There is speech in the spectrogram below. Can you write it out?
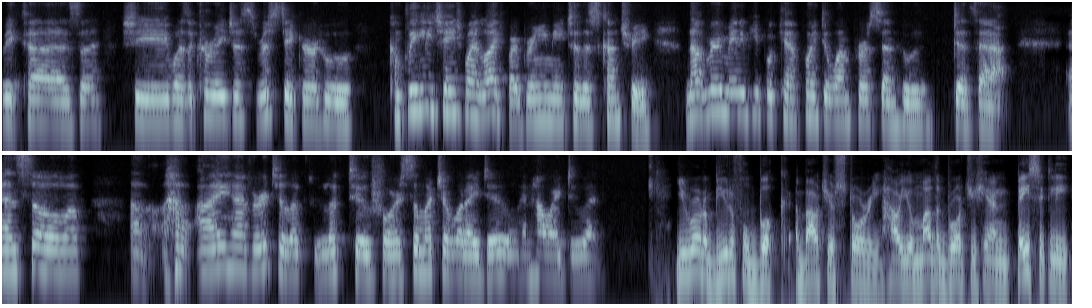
because uh, she was a courageous risk taker who completely changed my life by bringing me to this country. Not very many people can point to one person who did that, and so uh, I have her to look look to for so much of what I do and how I do it. You wrote a beautiful book about your story, how your mother brought you here and basically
